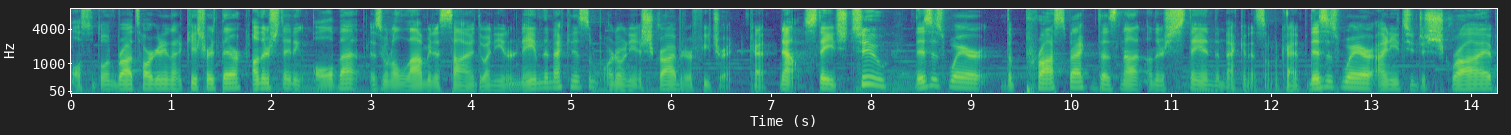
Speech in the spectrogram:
also doing broad targeting in that case right there. Understanding all that is going to allow me to decide, do I need to name the mechanism or do I need to describe it or feature it? Okay. Now, stage two, this is where the prospect does not understand the mechanism. Okay. This is where I need to describe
